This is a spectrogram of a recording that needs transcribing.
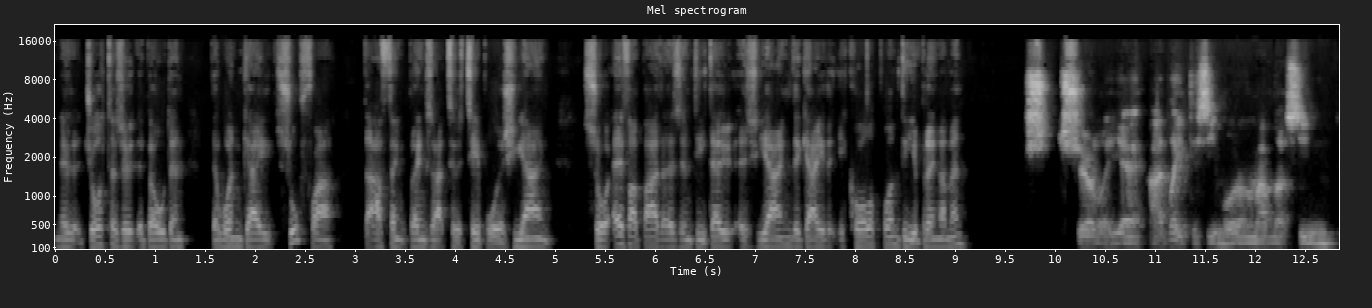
now that Jota's out the building the one guy so far that I think brings that to the table is Yang. So if Abada is indeed out, is Yang the guy that you call upon? Do you bring him in? Surely, yeah. I'd like to see more of him. I've not seen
